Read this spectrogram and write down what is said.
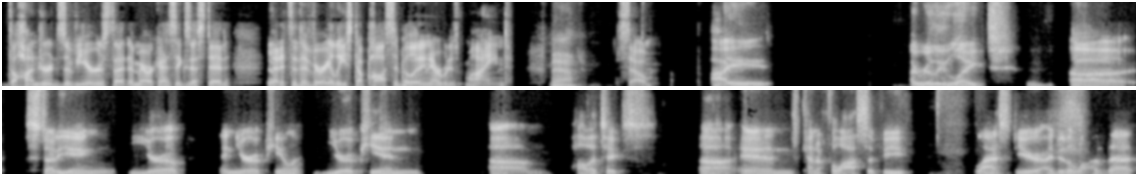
the hundreds of years that America has existed that it's at the very least a possibility in everybody's mind. Yeah. So I I really liked uh, studying Europe and European European um, politics uh, and kind of philosophy last year. I did a lot of that,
